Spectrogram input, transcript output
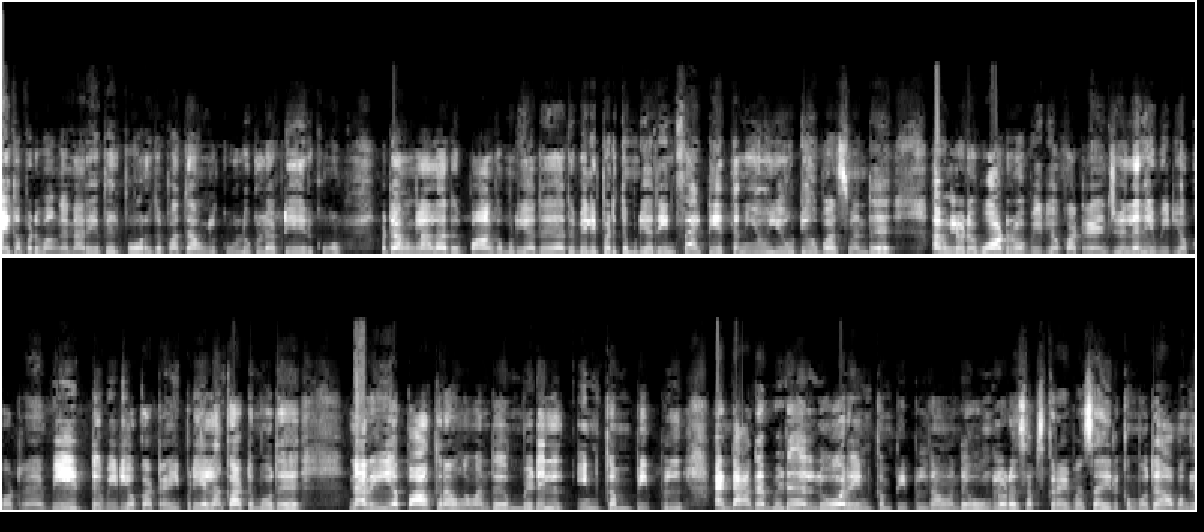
ஏகப்படுவாங்க. நிறைய பேர் போகிறத பார்த்து அவங்களுக்கு உள்ளுக்குள்ளே அப்படியே இருக்கும். பட் அவங்களால அது வாங்க முடியாது அதை வெளிப்படுத்த முடியாது. இன்ஃபேக்ட் எத்தனையோ யூடியூபர்ஸ் வந்து அவங்களோட வார்ட்ரோப் வீடியோ காட்டுறேன் ஜுவல்லரி வீடியோ காட்டுறேன் வீட்டு வீடியோ காட்டுறேன். இப்படியெல்லாம் காட்டும்போது நிறைய பார்க்குறவங்க வந்து மிடில் இன்கம் பீப்புள் அண்ட் அதை விட லோவர் இன்கம் பீப்புள் தான் வந்து உங்களோட சப்ஸ்கிரைபர்ஸாக இருக்கும்போது அவங்களோட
